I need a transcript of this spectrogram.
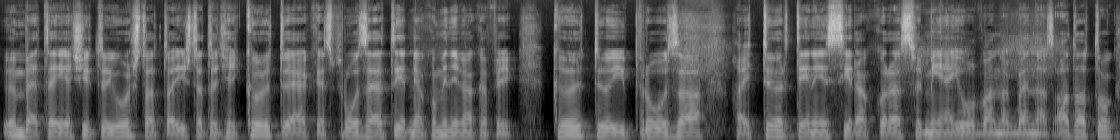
önbeteljesítő jóslata is, tehát hogyha egy költő elkezd prózát írni, akkor mindig megkapja egy költői próza, ha egy történész ír, akkor az, hogy milyen jól vannak benne az adatok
